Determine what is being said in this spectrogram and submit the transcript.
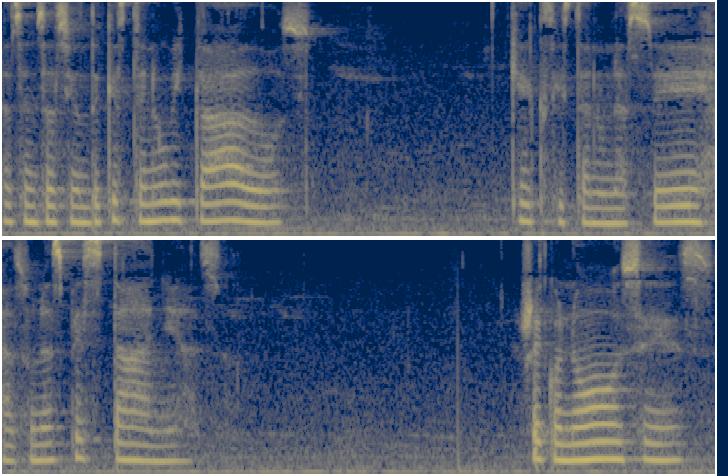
la sensación de que estén ubicados, que existan unas cejas, unas pestañas, Reconoces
